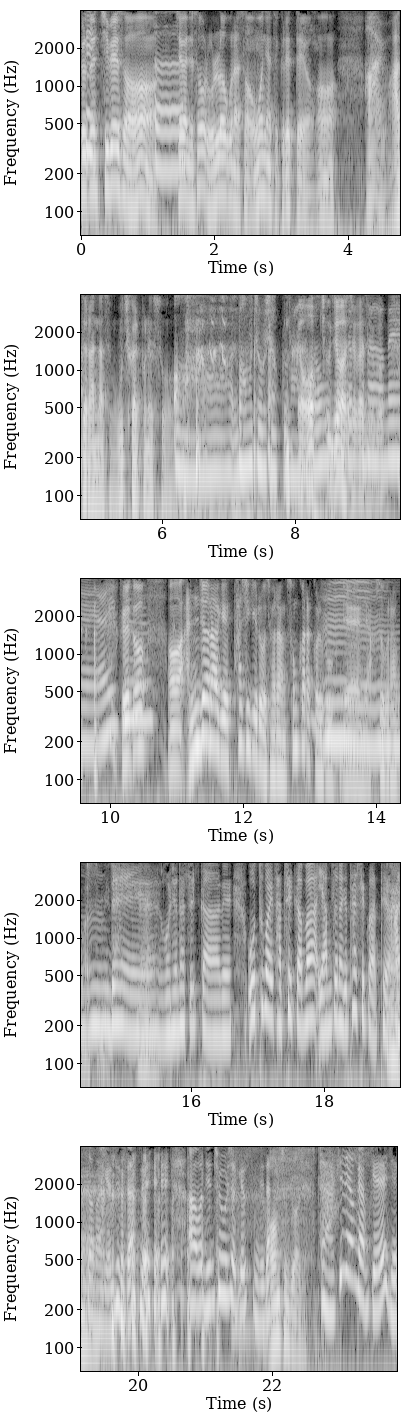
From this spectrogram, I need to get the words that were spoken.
그러던 그, 집에서 어. 제가 이제 서울 올라오고 나서 어머니한테 그랬대요. 어. 아유, 아들 안 낳았으면 우측할 뻔했어. 어, 너무 좋으셨구나. 네, 엄청 좋아하셔가지고. 네. 그래도, 어, 안전하게 타시기로 저랑 손가락 걸고, 음, 예, 약속을 하고 왔습니다. 네. 네. 원연하실까. 네. 오토바이 다칠까봐 얌전하게 타실 것 같아요. 네. 안전하게, 진짜. 네. 아버님 좋으셨겠습니다. 엄청 좋아하셨습니다. 자, 김혜영과 함께 예,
